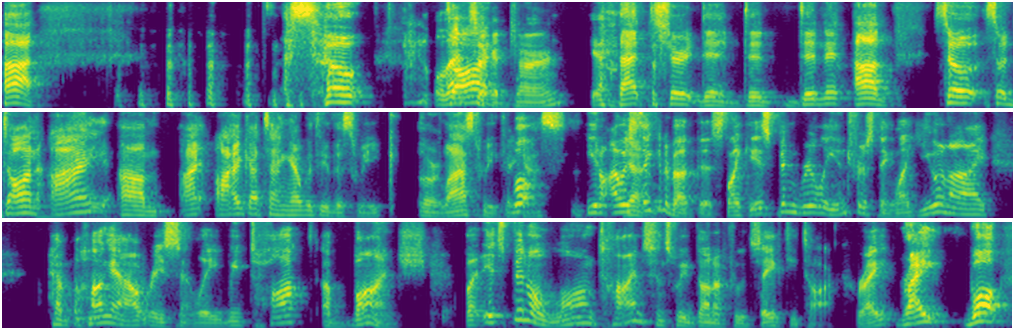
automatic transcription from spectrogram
Ah, so well, that took a turn. Yeah, that sure did. Did didn't it? Um, so so Don, I um I I got to hang out with you this week or last week, I well, guess. You know, I was yeah. thinking about this. Like, it's been really interesting. Like, you and I have hung out recently. We talked a bunch, but it's been a long time since we've done a food safety talk, right? Right. Well,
